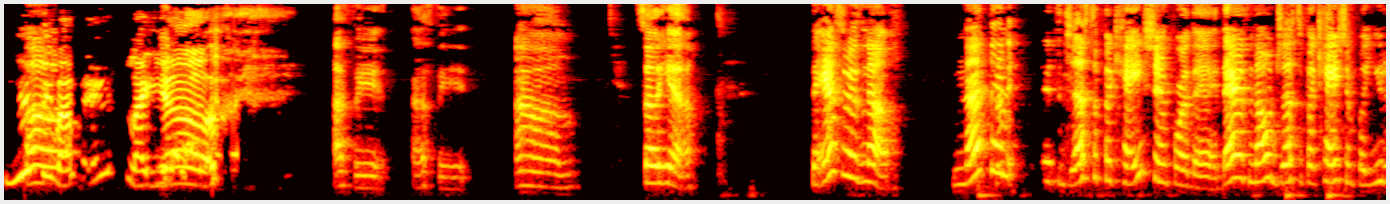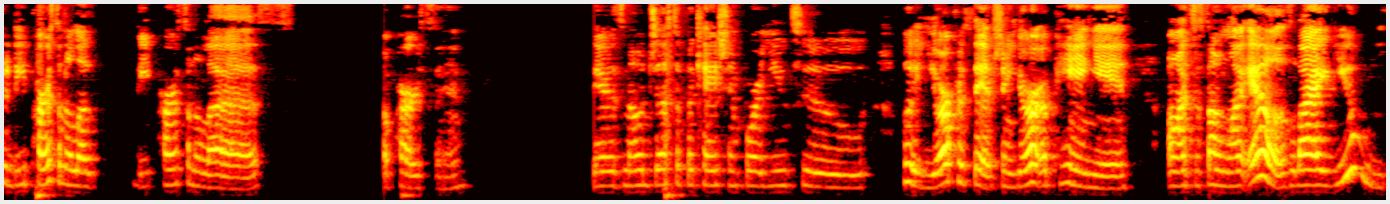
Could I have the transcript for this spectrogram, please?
you um, see my face? Like, yo. I see it. I see it. Um. So yeah, the answer is no. Nothing is justification for that. There's no justification for you to depersonalize depersonalize a person. There's no justification for you to put your perception, your opinion onto someone else. Like you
